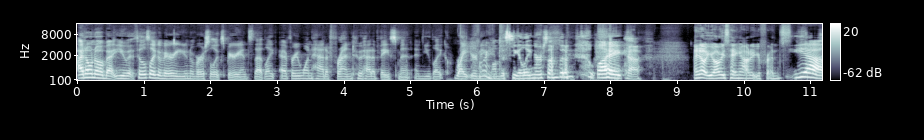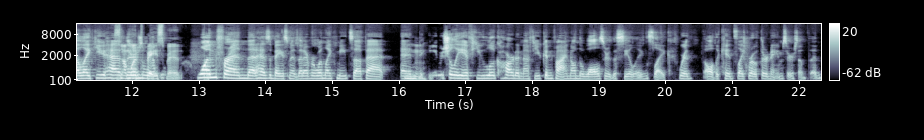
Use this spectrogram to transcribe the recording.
I don't know about you. It feels like a very universal experience that like everyone had a friend who had a basement and you like write your name right. on the ceiling or something. like yeah. I know you always hang out at your friends. Yeah, like you have someone's basement. One, one friend that has a basement that everyone like meets up at And Mhm. usually, if you look hard enough, you can find on the walls or the ceilings, like where all the kids like wrote their names or something.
